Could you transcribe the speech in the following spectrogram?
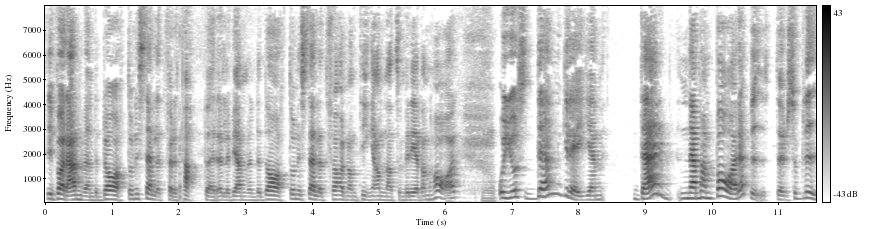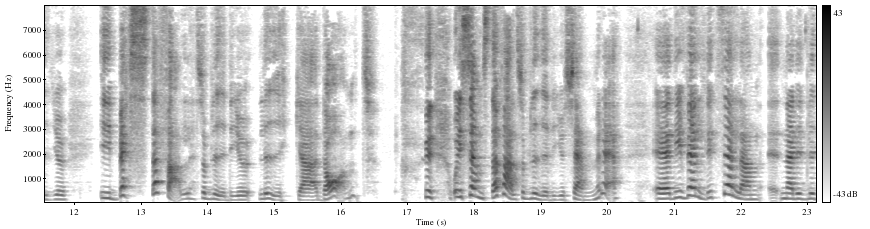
vi bara använder datorn istället för ett papper, eller vi använder datorn istället för någonting annat som vi redan har. Och just den grejen, där, när man bara byter så blir ju i bästa fall så blir det ju likadant. Och i sämsta fall så blir det ju sämre. Eh, Det är väldigt sällan eh, när det, blir,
